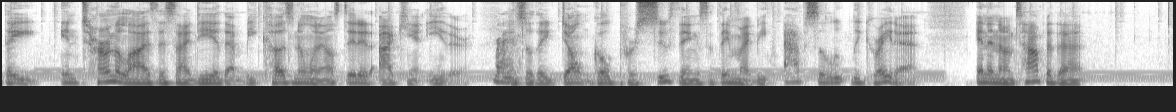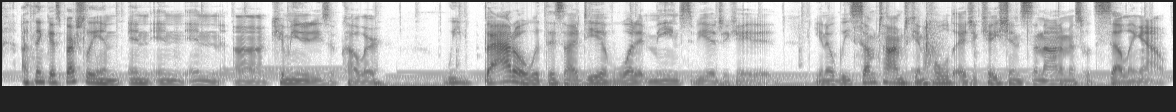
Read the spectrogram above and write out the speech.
they internalize this idea that because no one else did it, I can't either. right And so they don't go pursue things that they might be absolutely great at. And then on top of that, I think especially in in in in uh, communities of color, we battle with this idea of what it means to be educated. You know, we sometimes can hold education synonymous with selling out,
